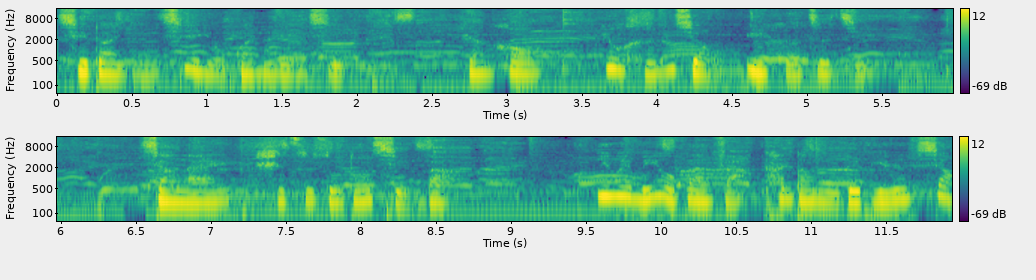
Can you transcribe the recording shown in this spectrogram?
切断一切有关的联系，然后用很久愈合自己。想来是自作多情吧，因为没有办法看到你对别人笑。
